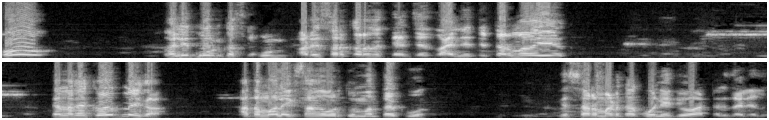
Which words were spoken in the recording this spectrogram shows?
हो. भले कोण कसं अरे सरकार त्यांच्या राजनीती टर्म एक. त्यांना काय कळत नाही का? आता मला एक सांगा बरं तुम्ही म्हणताय कोण? ते सरमाड का कोण आहे ते अटक झालेलं?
